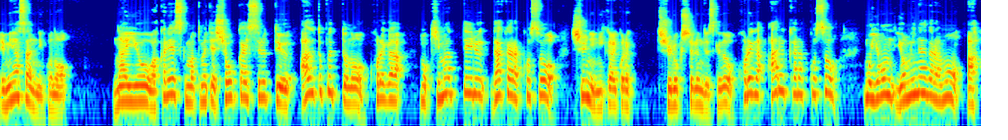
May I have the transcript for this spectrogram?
皆さんにこの内容を分かりやすくまとめて紹介するっていうアウトプットのこれがもう決まっている。だからこそ週に2回これ収録してるんですけどこれがあるからこそもう読みながらもあ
